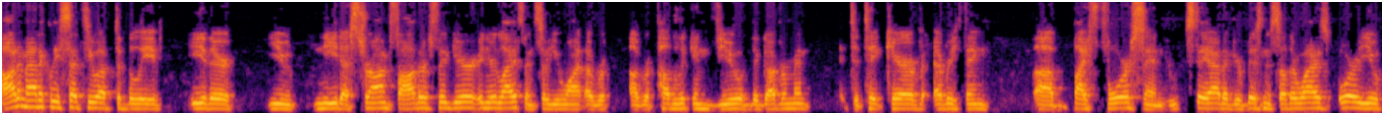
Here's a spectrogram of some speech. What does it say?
automatically sets you up to believe either you need a strong father figure in your life, and so you want a, re- a Republican view of the government to take care of everything uh, by force and stay out of your business otherwise, or you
